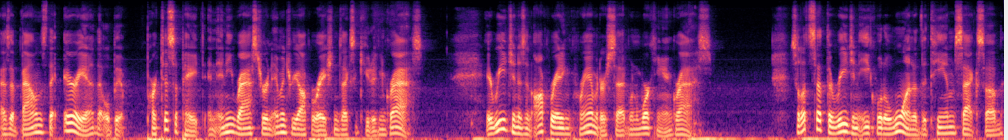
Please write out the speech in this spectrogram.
as it bounds the area that will participate in any raster and imagery operations executed in GRASS. A region is an operating parameter set when working in GRASS. So let's set the region equal to 1 of the TM-SAC sub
